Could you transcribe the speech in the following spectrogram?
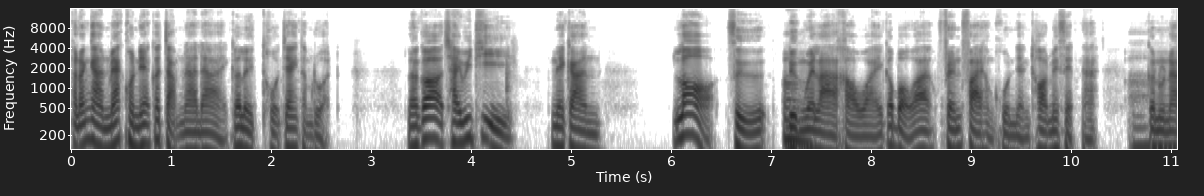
พนักงานแม็กคนเนี้ยก็จำหน้าได้ก็เลยโทรแจ้งตำรวจ แล้วก็ใช้วิธีในการล่อซื้อดึงเวลาเขาไว้ ก็บอกว่าเฟรนช์ฟรายของคุณยังทอดไม่เสร็จนะกรุณา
